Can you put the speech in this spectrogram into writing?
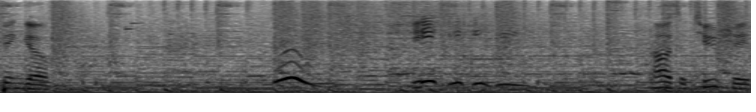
Bingo. Woo! oh, it's a two shape.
